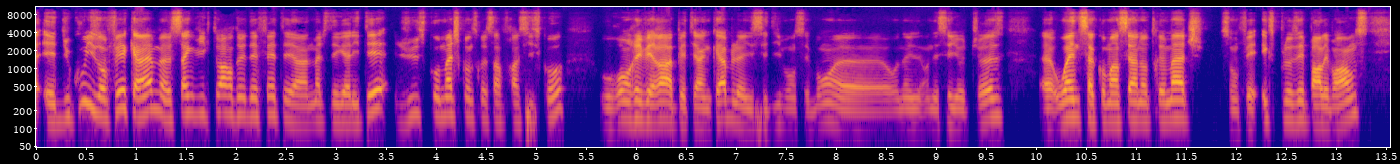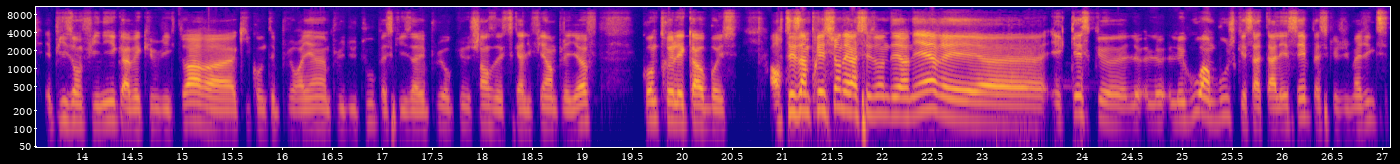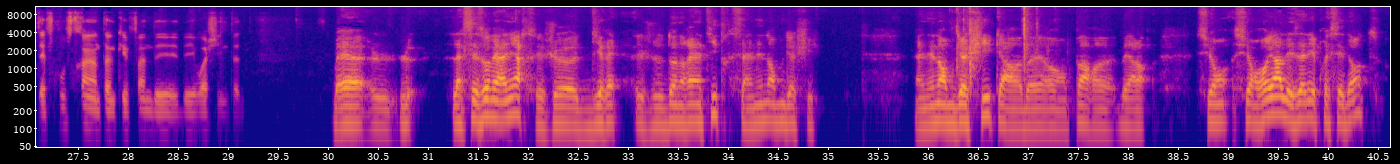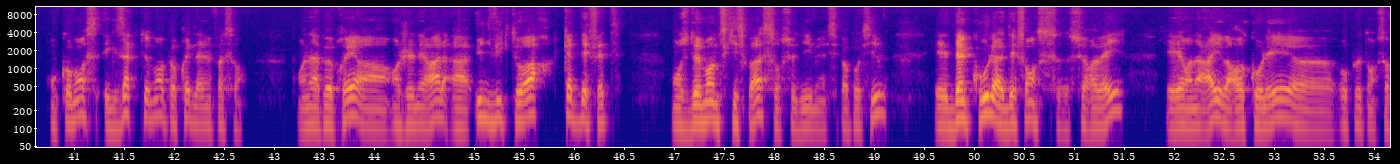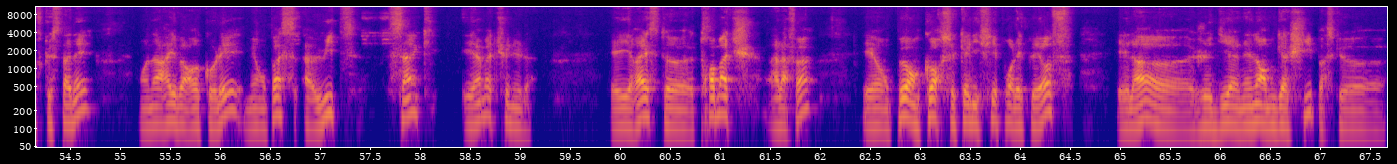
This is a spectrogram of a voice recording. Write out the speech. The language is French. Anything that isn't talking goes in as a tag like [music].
et du coup, ils ont fait quand même cinq victoires, deux défaites et un match d'égalité jusqu'au match contre San Francisco où Ron Rivera a pété un câble. Il s'est dit bon, c'est bon, euh, on, essaye autre chose. Euh, Wentz a commencé un autre match, ils sont fait exploser par les Browns, et puis ils ont fini avec une victoire euh, qui comptait plus rien, plus du tout, parce qu'ils n'avaient plus aucune chance de se qualifier en playoff contre les Cowboys. Alors, tes impressions de la saison dernière et, qu'est-ce que le, goût en bouche que ça t'a laissé, parce que j'imagine que c'était frustrant en tant que fan des, Washington. Ben, la saison dernière, je dirais, je donnerais un titre, c'est un énorme gâchis un énorme gâchis car ben, on part. Euh, ben, alors, si on, si on, regarde les années précédentes, on commence exactement à peu près de la même façon. On est à peu près en, général à une victoire, quatre défaites. On se demande ce qui se passe, on se dit mais c'est pas possible. Et d'un coup, la défense se réveille et on arrive à recoller euh, au peloton. Sauf que cette année, on arrive à recoller, mais on passe à 8, 5 et un match nul. Et il reste euh, trois matchs à la fin et on peut encore se qualifier pour les playoffs et là, euh, je dis un énorme gâchis parce que euh,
